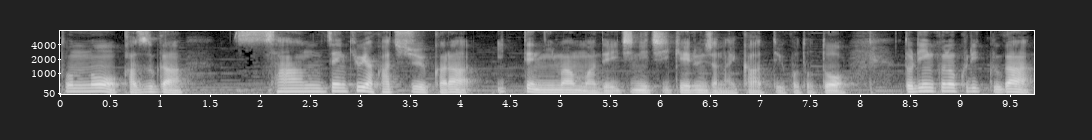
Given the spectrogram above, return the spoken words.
トの数が3980から1.2万まで1日いけるんじゃないかっていうこととあとリンクのクリックが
